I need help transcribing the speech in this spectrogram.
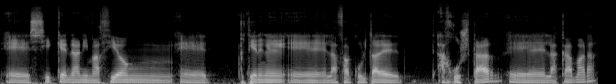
eh, sí que en animación eh, tienen la facultad de ajustar la cámara.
